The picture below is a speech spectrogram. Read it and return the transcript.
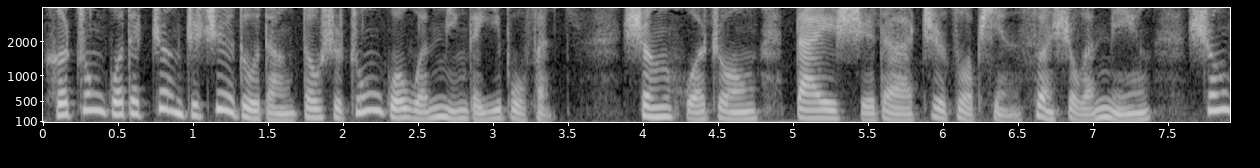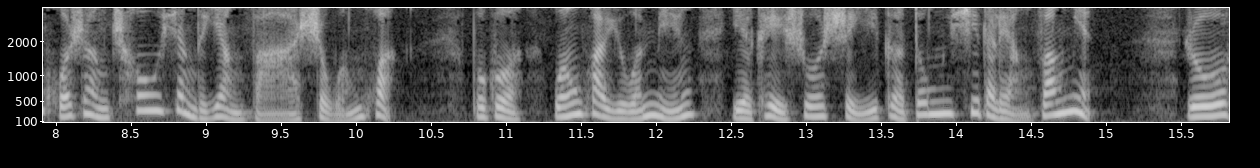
和中国的政治制度等，都是中国文明的一部分。生活中呆实的制作品算是文明，生活上抽象的样法是文化。不过，文化与文明也可以说是一个东西的两方面。”如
